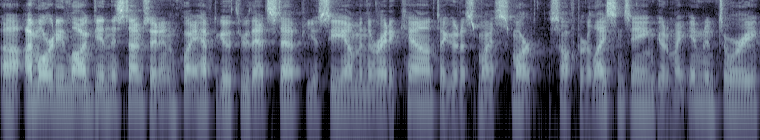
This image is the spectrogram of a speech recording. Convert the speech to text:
Uh, I'm already logged in this time, so I didn't quite have to go through that step. You'll see I'm in the right account. I go to my smart software licensing, go to my inventory,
